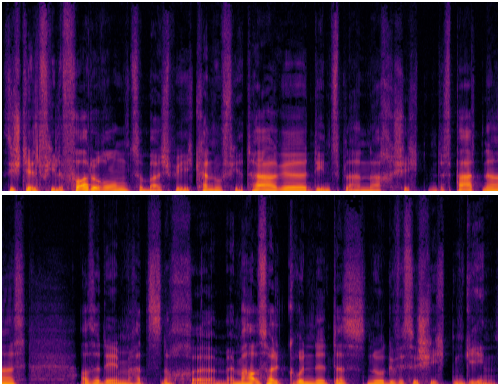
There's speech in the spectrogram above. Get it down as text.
Sie stellt viele Forderungen, zum Beispiel, ich kann nur vier Tage, Dienstplan nach Schichten des Partners. Außerdem hat es noch ähm, im Haushalt Gründe, dass nur gewisse Schichten gehen.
